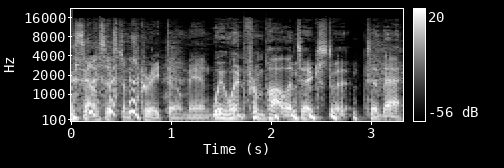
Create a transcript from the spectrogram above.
Sound system's great though, man. we went from politics to, to that.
